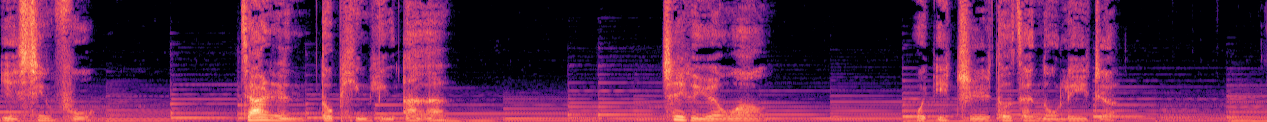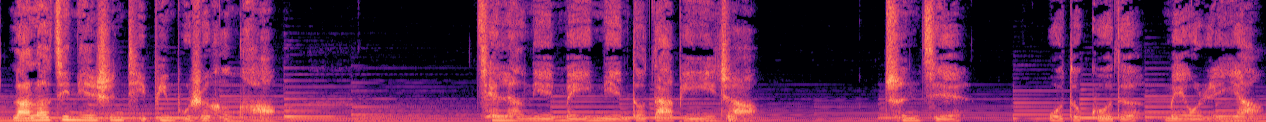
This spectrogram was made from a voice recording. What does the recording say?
也幸福，家人都平平安安。这个愿望我一直都在努力着。姥姥今年身体并不是很好，前两年每一年都大病一场，春节我都过得没有人样，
